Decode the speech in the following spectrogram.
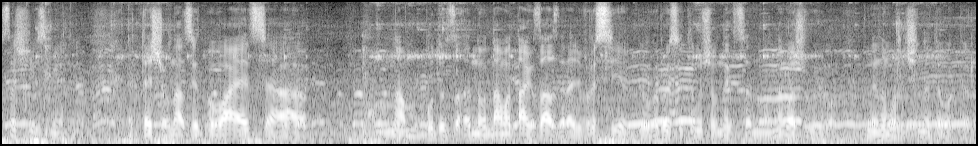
значні зміни. Те, що в нас відбувається, нам будуть ну, нам і так заздрять в Росії, в Білорусі, тому що в них це ну, неважливо. Вони не можуть чинити опір.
